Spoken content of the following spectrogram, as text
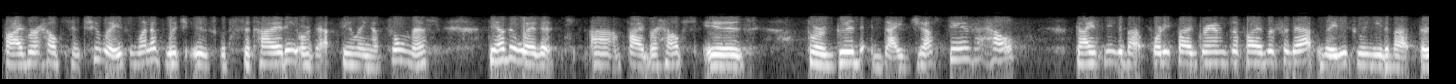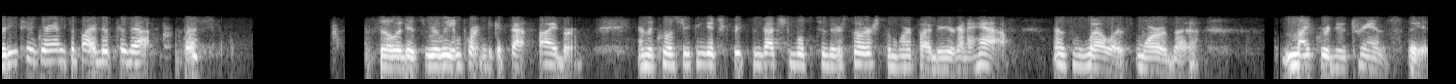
Fiber helps in two ways, one of which is with satiety or that feeling of fullness. The other way that uh, fiber helps is for good digestive health. Guys need about 45 grams of fiber for that. Ladies, we need about 32 grams of fiber for that purpose. So it is really important to get that fiber. And the closer you can get your fruits and vegetables to their source, the more fiber you're going to have as well as more of the micronutrients that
